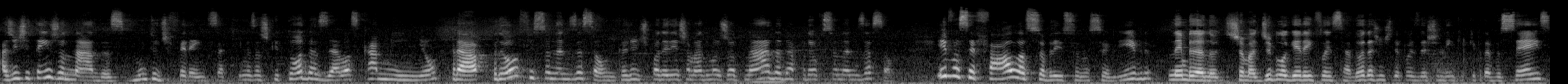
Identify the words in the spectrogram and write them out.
A gente tem jornadas muito diferentes aqui, mas acho que todas elas caminham para profissionalização, que a gente poderia chamar de uma jornada da profissionalização. E você fala sobre isso no seu livro. Lembrando, chama de blogueira influenciadora. A gente depois deixa o link aqui para vocês.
